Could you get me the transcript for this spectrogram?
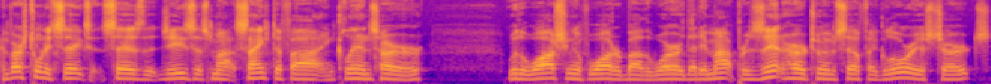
In verse 26, it says that Jesus might sanctify and cleanse her with a washing of water by the word, that he might present her to himself a glorious church,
